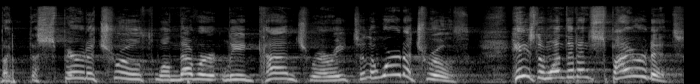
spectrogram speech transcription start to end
But the Spirit of truth will never lead contrary to the word of truth. He's the one that inspired it.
